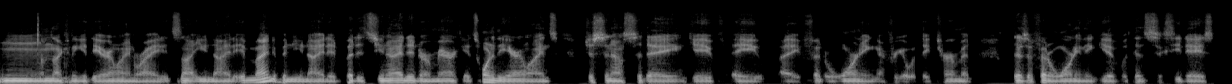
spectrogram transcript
Mm, I'm not going to get the airline right. It's not United. It might have been United, but it's United or America. It's one of the airlines just announced today and gave a, a federal warning. I forget what they term it. There's a federal warning they give within 60 days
